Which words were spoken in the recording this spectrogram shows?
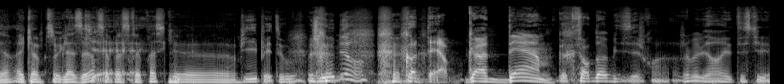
air avec un petit Ok. blazer, ça passerait presque. euh, Pipe et tout. Je l'aimais bien. Hein. God damn. God damn! Godferdom, il disait, je crois. J'aimais bien. Il était stylé.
